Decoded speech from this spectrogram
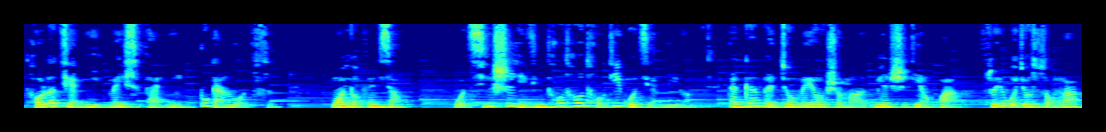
投了简历没反应，不敢裸辞。网友分享。我其实已经偷偷投递过简历了，但根本就没有什么面试电话，所以我就怂了。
